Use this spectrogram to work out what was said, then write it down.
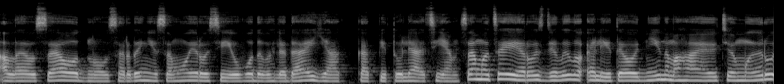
але все одно в середині самої Росії угода виглядає як капітуляція. Саме це і розділило еліти. Одні намагають миру,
